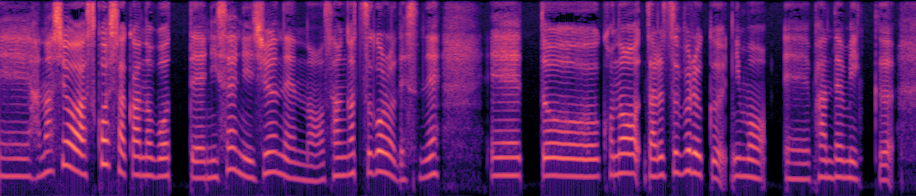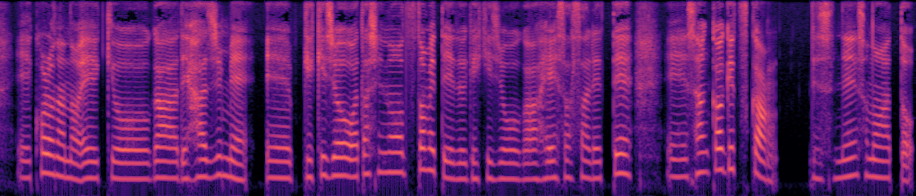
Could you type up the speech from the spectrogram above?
えー話は少し遡って2020年の3月頃ですね。えーっと、このザルツブルクにも、えーパンデミック、えーコロナの影響が出始め、えー劇場、私の勤めている劇場が閉鎖されて、えー3ヶ月間ですね、その後、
